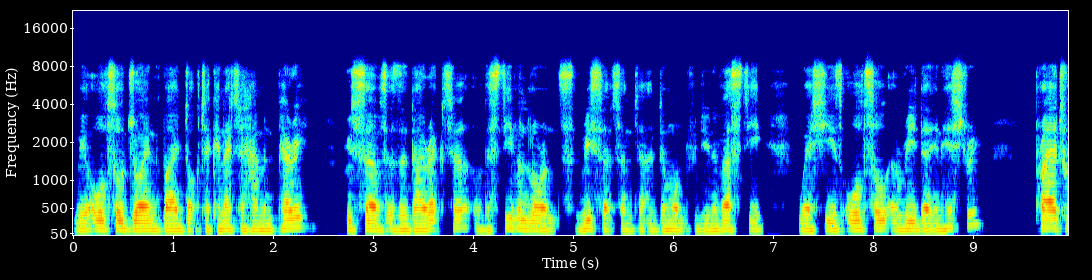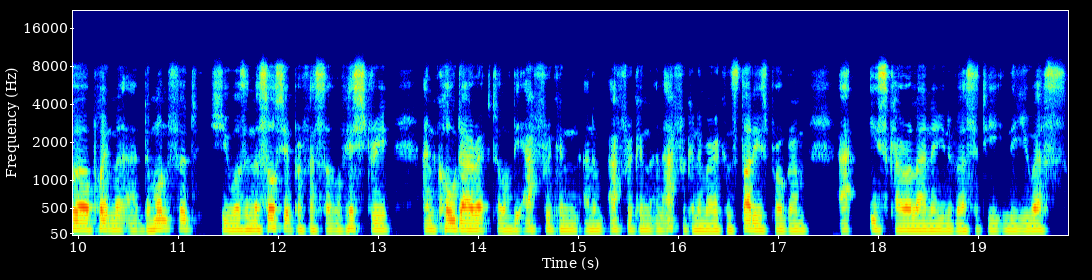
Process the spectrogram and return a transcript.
we are also joined by Dr. Kennetta Hammond Perry, who serves as the director of the Stephen Lawrence Research Center at De Montfort University, where she is also a reader in history Prior to her appointment at De Montfort, she was an associate professor of history and co-director of the African and African and African American Studies program at East Carolina University in the US.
